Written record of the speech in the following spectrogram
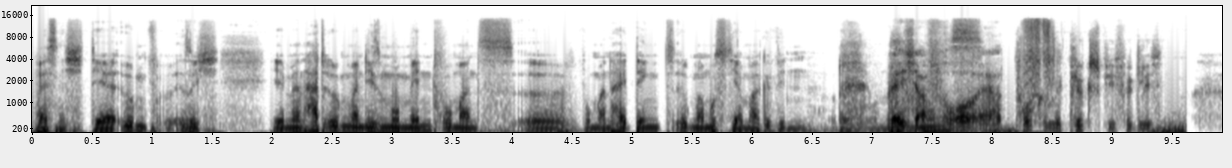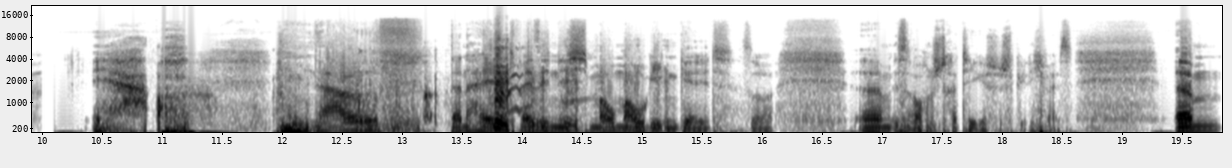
weiß nicht, der irgend, also ich, man hat irgendwann diesen Moment, wo man's, äh, wo man halt denkt, irgendwann musst du ja mal gewinnen oder so. Ne? Welcher Frau, er hat Poker mit Glücksspiel verglichen. Ja, ach. Narf. Dann halt, weiß ich nicht, Mau Mau gegen Geld. So. Ähm, ist auch ein strategisches Spiel, ich weiß. Ähm,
